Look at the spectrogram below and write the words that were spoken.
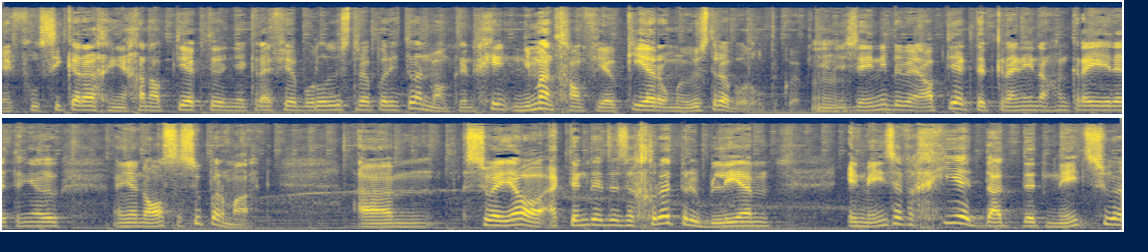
jy voel siekerig en jy gaan apteek toe en jy kry vir jou bottel hoestroop oor die toonbank en geen, niemand gaan vir jou keer om 'n hoestroop bottel te koop. Mm. Jy sê nie by die apteek dit kry nie dan gaan kry jy dit in jou in jou naaste supermark. Ehm um, so ja, ek dink dit is 'n groot probleem En mense vergeet dat dit net so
